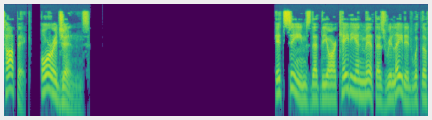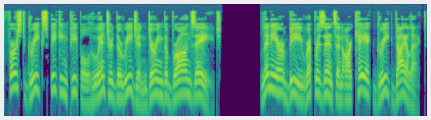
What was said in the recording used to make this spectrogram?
Topic: Origins It seems that the Arcadian myth is related with the first Greek-speaking people who entered the region during the Bronze Age. Linear B represents an archaic Greek dialect.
